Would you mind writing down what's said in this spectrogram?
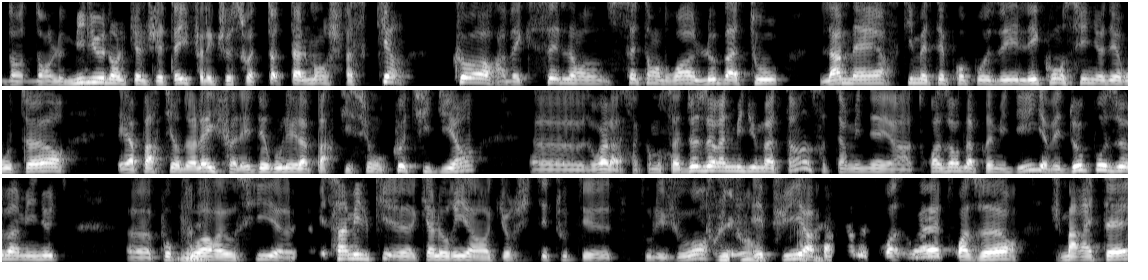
dans, dans, le milieu dans lequel j'étais. Il fallait que je sois totalement, je fasse qu'un corps avec cet endroit, le bateau, la mer, ce qui m'était proposé, les consignes des routeurs. Et à partir de là, il fallait dérouler la partition au quotidien. Euh, voilà, ça commençait à 2h30 du matin, ça terminait à 3h de l'après-midi. Il y avait deux pauses de 20 minutes euh, pour pouvoir aussi euh, 5000 euh, calories à ingurgiter tous les, tous les jours. Et puis, à partir de 3, ouais, 3 heures, je m'arrêtais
